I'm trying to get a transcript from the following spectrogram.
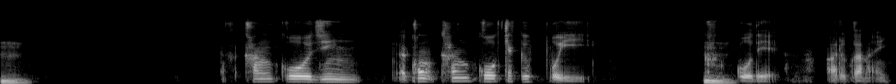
うん。なんか観光人、あこん観光客っぽいうん。格好で歩かない。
